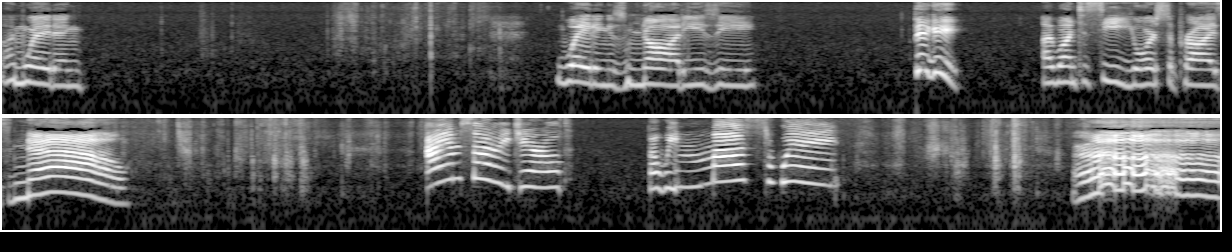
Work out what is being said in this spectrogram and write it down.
I'm waiting. Waiting is not easy. Piggie! I want to see your surprise now! I am sorry, Gerald, but we must wait. Ah!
